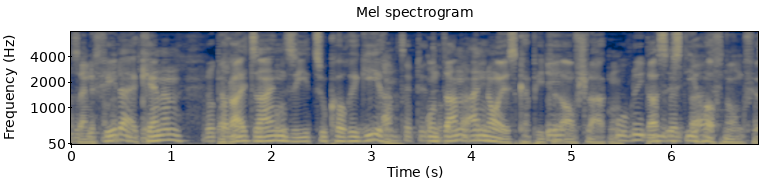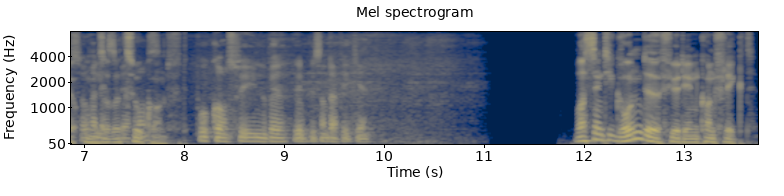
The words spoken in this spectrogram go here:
seine Fehler erkennen, bereit sein, sie zu korrigieren und dann ein neues Kapitel aufschlagen. Das ist die Hoffnung für unsere Zukunft. Was sind die Gründe für den Konflikt?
